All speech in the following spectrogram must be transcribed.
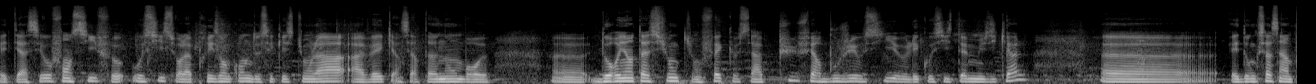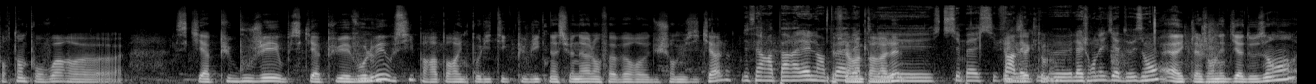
qui a été assez offensif euh, aussi sur la prise en compte de ces questions-là, avec un certain nombre euh, d'orientations qui ont fait que ça a pu faire bouger aussi euh, l'écosystème musical. Euh, et donc ça, c'est important pour voir ce qui a pu bouger ou ce qui a pu évoluer aussi par rapport à une politique publique nationale en faveur du champ musical. De faire un parallèle un peu avec les- enfin, le- la journée d'il y a deux ans. Avec la journée d'il y a deux ans.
